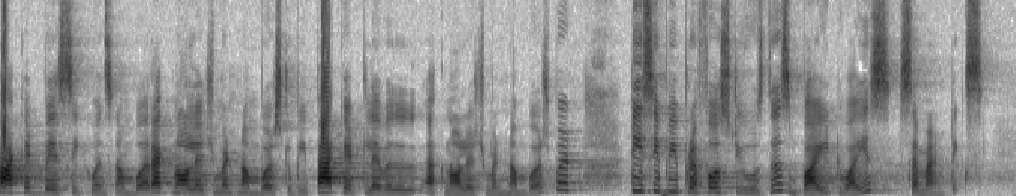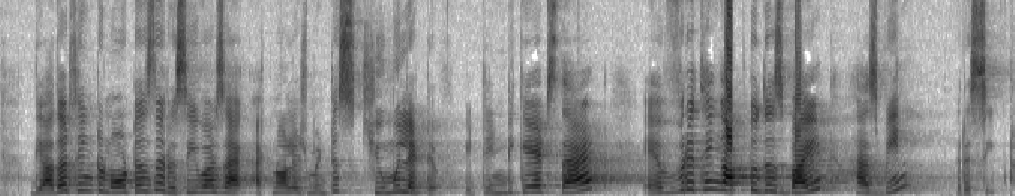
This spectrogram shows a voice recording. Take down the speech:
packet based sequence number, acknowledgement numbers to be packet level acknowledgement numbers but TCP prefers to use this byte wise semantics. The other thing to note is the receiver's acknowledgement is cumulative. It indicates that everything up to this byte has been received.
